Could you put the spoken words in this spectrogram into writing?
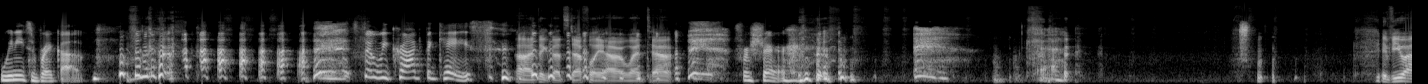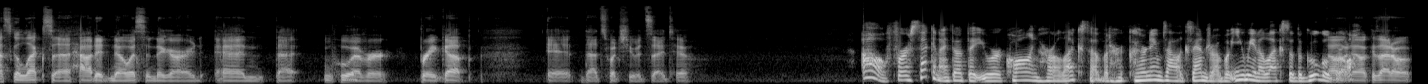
We need to break up. so we cracked the case Uh, I think that's definitely how it went down. for sure. yeah. If you ask Alexa, how did Noah Syndergaard and that whoever break up, it, that's what she would say too. Oh, for a second I thought that you were calling her Alexa, but her, her name's Alexandra. But you mean Alexa, the Google Oh girl? no, no, because I don't.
